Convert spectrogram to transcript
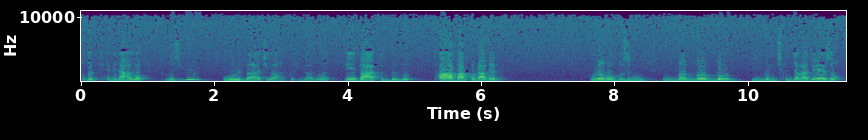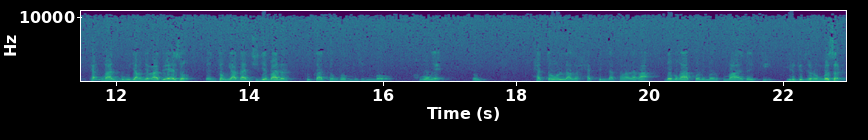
모두 태미나 하고, 그것이 그, 얼마나 지가 할 것인가, 그, 해봤던 들고, 다 받고 나면, 그놈은 무슨, 뭐, 뭐, 뭐, 임금 천자가 돼서, 백만 부장자가 돼서, 연통 야단 지제만은, 그 같은 건 무슨 뭐, 허공에, 응? 해 떠올라서 햇빛 나타나다가 넘어가 버리면 그만이 됐지. 이렇게 되는 것을,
